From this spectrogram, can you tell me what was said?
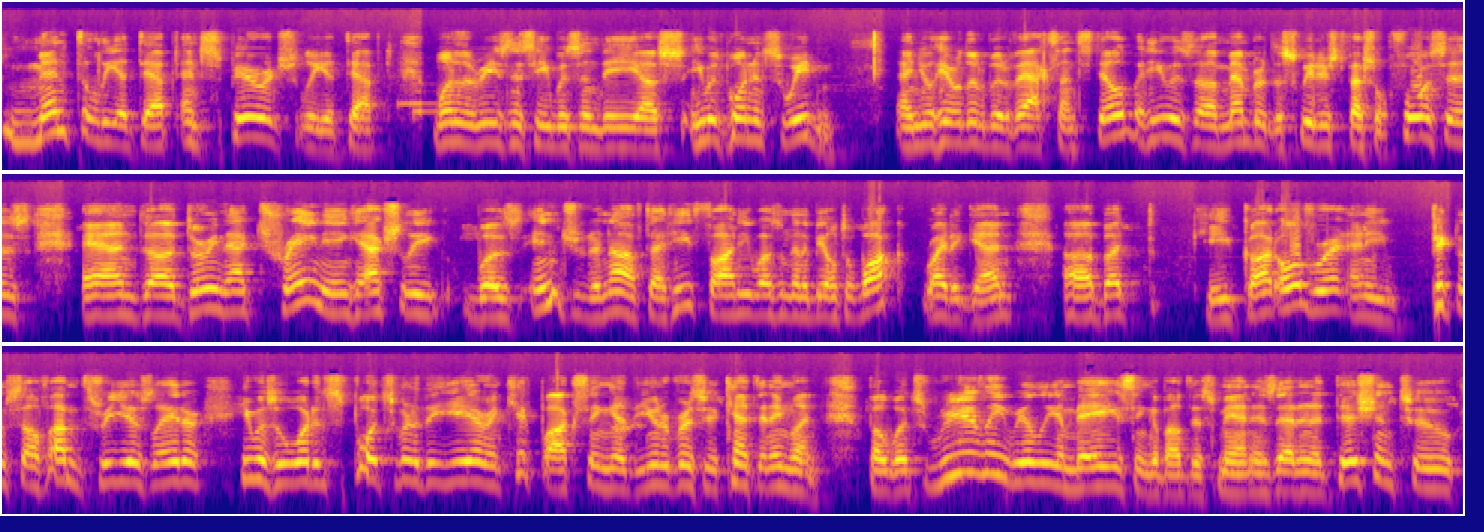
mentally adept and spiritually adept. One of the reasons he was in the uh, he was born in Sweden. And you'll hear a little bit of accent still, but he was a member of the Swedish Special Forces. And uh, during that training, he actually was injured enough that he thought he wasn't going to be able to walk right again. Uh, but he got over it and he picked himself up. And three years later, he was awarded Sportsman of the Year in kickboxing at the University of Kent in England. But what's really, really amazing about this man is that in addition to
